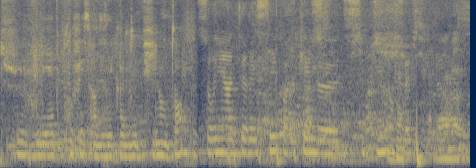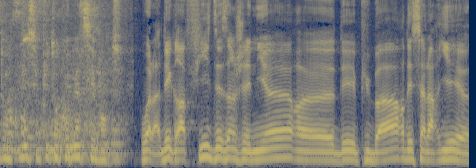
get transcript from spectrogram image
Je voulais être professeur des écoles depuis longtemps. Vous seriez intéressé par quelle euh, discipline en fait Voilà, donc moi c'est plutôt commerce et vente. Voilà, des graphistes, des ingénieurs, euh, des pubards, des salariés euh,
